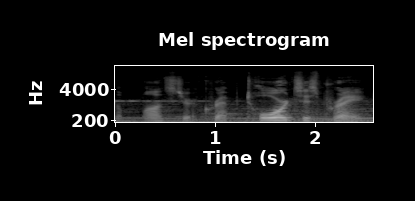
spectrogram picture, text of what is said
The monster crept towards his prey.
